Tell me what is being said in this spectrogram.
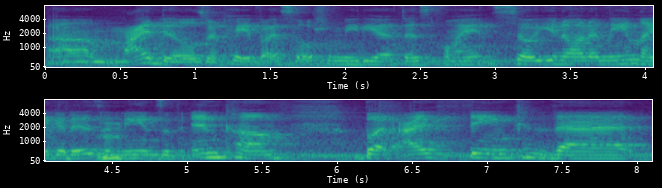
Um, my bills are paid by social media at this point, so you know what I mean. Like it is a means of income, but I think that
